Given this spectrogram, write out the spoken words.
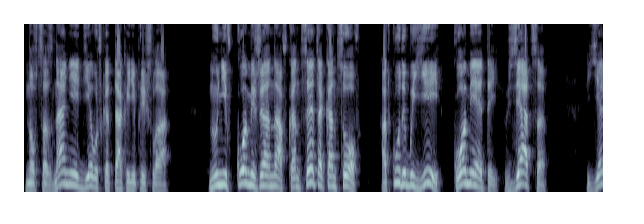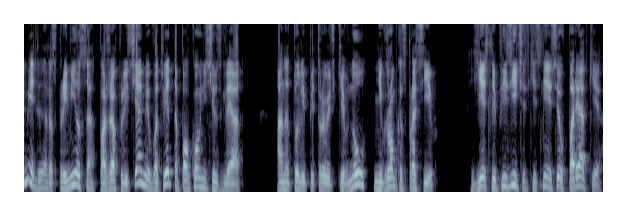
Но в сознание девушка так и не пришла. Ну не в коме же она, в конце-то концов. Откуда бы ей, коме этой, взяться? Я медленно распрямился, пожав плечами в ответ на полковничий взгляд. Анатолий Петрович кивнул, негромко спросив. Если физически с ней все в порядке,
